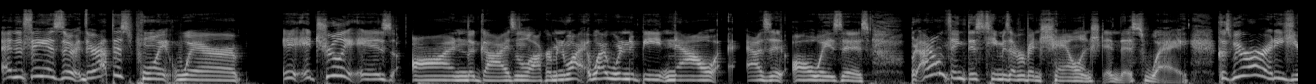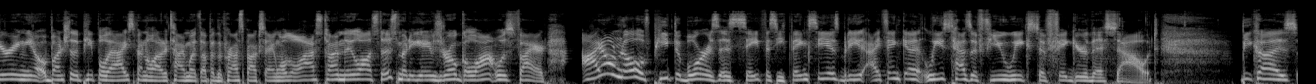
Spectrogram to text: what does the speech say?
And the thing is, they're, they're at this point where it, it truly is on the guys in the locker room. And why, why wouldn't it be now as it always is? But I don't think this team has ever been challenged in this way. Because we were already hearing, you know, a bunch of the people that I spent a lot of time with up in the press box saying, well, the last time they lost this many games, Ro Gallant was fired. I don't know if Pete DeBoer is as safe as he thinks he is, but he, I think at least has a few weeks to figure this out. Because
